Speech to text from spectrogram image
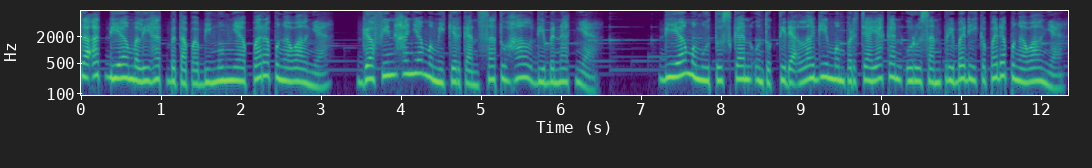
Saat dia melihat betapa bingungnya para pengawalnya, Gavin hanya memikirkan satu hal di benaknya. Dia memutuskan untuk tidak lagi mempercayakan urusan pribadi kepada pengawalnya,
